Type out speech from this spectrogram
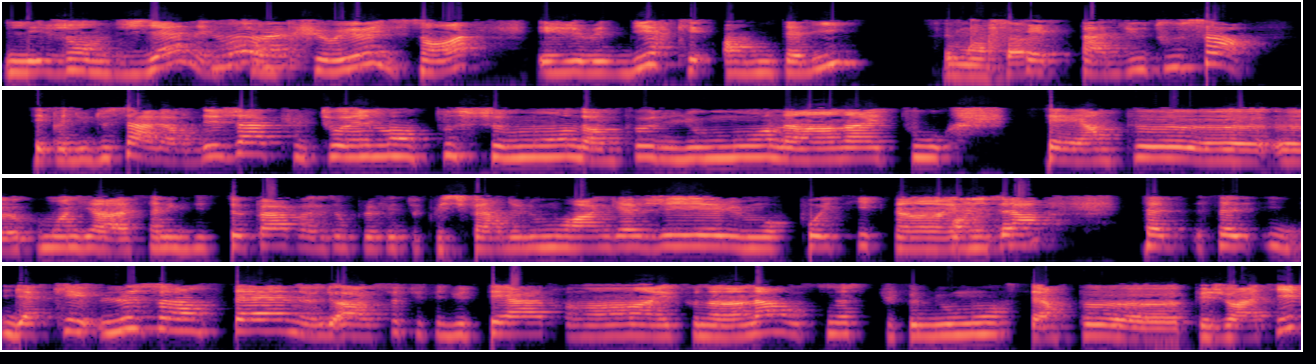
les gens viennent, ils Ouais, sont ouais. curieux, ils sont là. Et je vais te dire qu'en Italie, c'est pas du tout ça. C'est pas du tout ça. Alors déjà, culturellement, tout ce monde, un peu de l'humour, nanana et tout, c'est un peu, euh, euh, comment dire, ça n'existe pas. Par exemple, le fait que tu puisses faire de l'humour engagé, l'humour poétique, nanana, et tout ça. Ça, ça, il y a que le seul en scène, soit tu fais du théâtre, nanana, et tout, nanana, ou sinon si tu fais de l'humour, c'est un peu euh, péjoratif.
